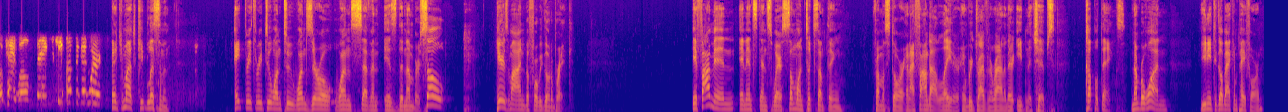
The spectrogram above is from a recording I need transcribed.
Okay. Well, thanks. Keep up the good work. Thank you much. Keep listening. 833-212-1017 is the number. So here's mine before we go to break. If I'm in an instance where someone took something from a store and I found out later and we're driving around and they're eating the chips, couple things. Number one, you need to go back and pay for them.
